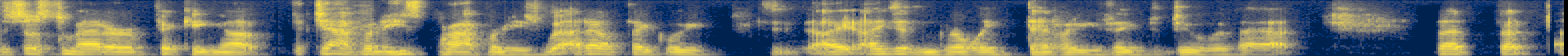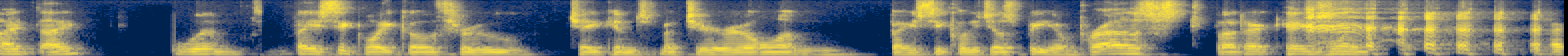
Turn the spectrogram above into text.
it's just a matter of picking up the Japanese properties. I don't think we, I, I didn't really have anything to do with that. But but I, I would basically go through Chaykin's material and basically just be impressed. But occasionally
